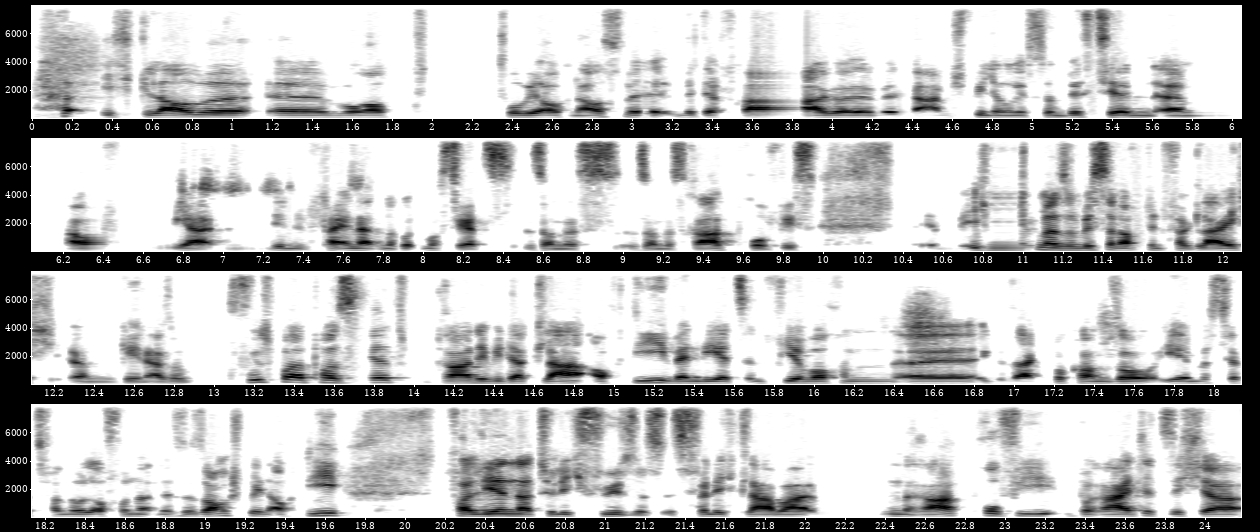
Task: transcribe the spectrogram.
ich glaube, äh, worauf Tobi auch hinaus will mit der Frage, mit der Anspielung ist so ein bisschen, ähm, auf ja, den veränderten Rhythmus jetzt so eines, so eines Radprofis. Ich möchte mal so ein bisschen auf den Vergleich ähm, gehen. Also Fußball pausiert gerade wieder klar. Auch die, wenn die jetzt in vier Wochen äh, gesagt bekommen, so, ihr müsst jetzt von 0 auf 100 eine Saison spielen, auch die verlieren natürlich Physis, ist völlig klar. Aber ein Radprofi bereitet sich ja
